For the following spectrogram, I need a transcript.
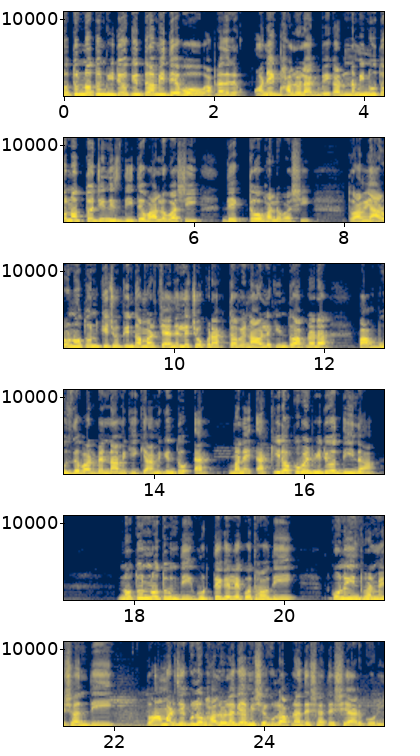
নতুন নতুন ভিডিও কিন্তু আমি দেব, আপনাদের অনেক ভালো লাগবে, কারণ আমি নূতনত্ব জিনিস দিতে ভালোবাসি, দেখতেও ভালোবাসি। তো আমি আরও নতুন কিছু কিন্তু আমার চ্যানেলে চোখ রাখতে হবে, না হলে কিন্তু আপনারা বুঝতে পারবেন না আমি কি কি আমি কিন্তু এক মানে একই রকমের ভিডিও দিই না। নতুন নতুন দিই। ঘুরতে গেলে কোথাও দিই, কোনো ইনফরমেশান দিই। তো আমার যেগুলো ভালো লাগে, আমি সেগুলো আপনাদের সাথে শেয়ার করি।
